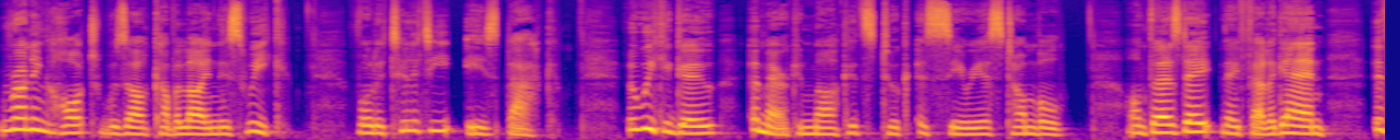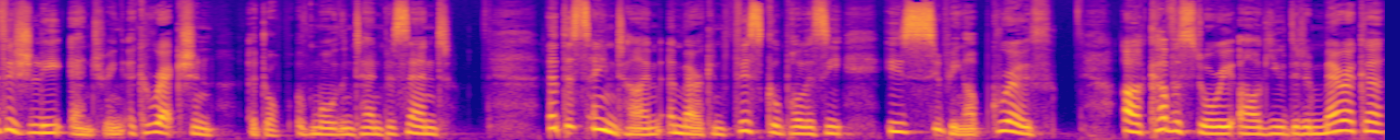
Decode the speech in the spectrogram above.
Running hot was our cover line this week. Volatility is back. A week ago, American markets took a serious tumble. On Thursday, they fell again, officially entering a correction, a drop of more than 10%. At the same time, American fiscal policy is souping up growth. Our cover story argued that America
